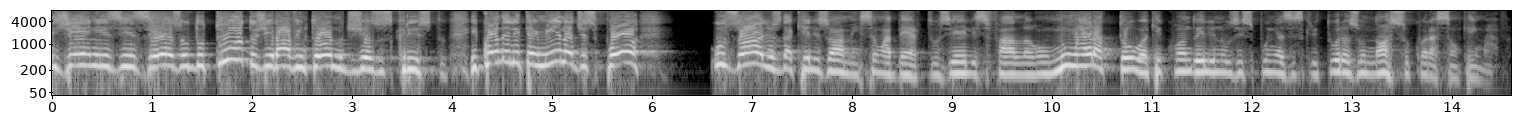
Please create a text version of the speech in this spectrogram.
Gênesis, Êxodo, tudo girava em torno de Jesus Cristo. E quando ele termina de expor, os olhos daqueles homens são abertos e eles falam: não era à toa que quando ele nos expunha as Escrituras, o nosso coração queimava.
